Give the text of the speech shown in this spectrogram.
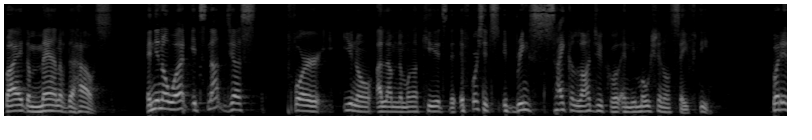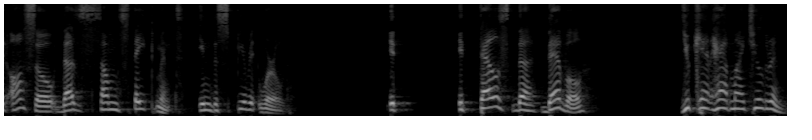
by the man of the house. And you know what? It's not just for, you know, alam ng mga kids that, of course, it's, it brings psychological and emotional safety but it also does some statement in the spirit world. It, it tells the devil, you can't have my children.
